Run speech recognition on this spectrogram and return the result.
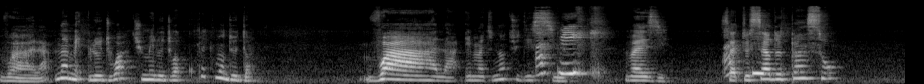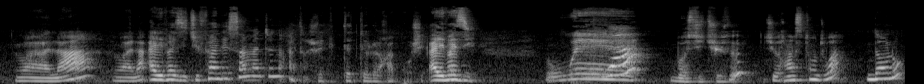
Voilà. Non, mais le doigt, tu mets le doigt complètement dedans. Voilà. Et maintenant, tu dessines. Vas-y. Ça te sert de pinceau. Voilà. Voilà. Allez, vas-y, tu fais un dessin maintenant Attends, je vais peut-être te le rapprocher. Allez, vas-y. Ouais. Bah, si tu veux, tu rinces ton doigt dans l'eau.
